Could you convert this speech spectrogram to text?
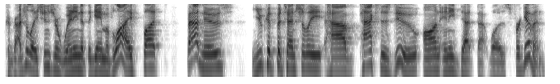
congratulations, you're winning at the game of life. But bad news, you could potentially have taxes due on any debt that was forgiven.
